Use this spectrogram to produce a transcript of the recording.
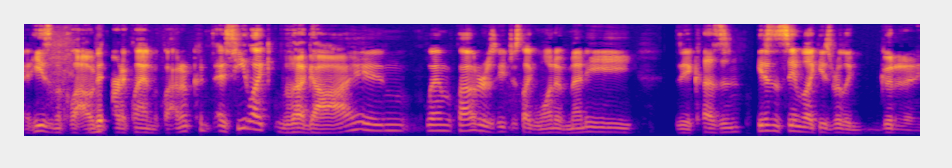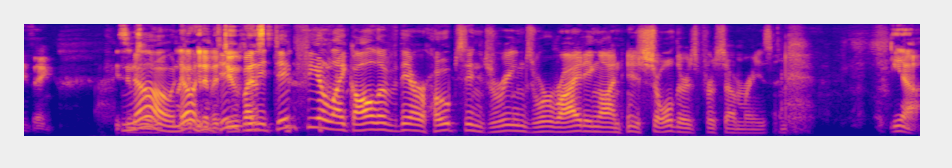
and he's MacLeod, The- part of Clan MacLeod. Could- Is he like the guy in Clan MacLeod, or is he just like one of many? Is he a cousin? He doesn't seem like he's really good at anything. He seems a no, little- like no, a he did, but it did feel like all of their hopes and dreams were riding on his shoulders for some reason. Yeah,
